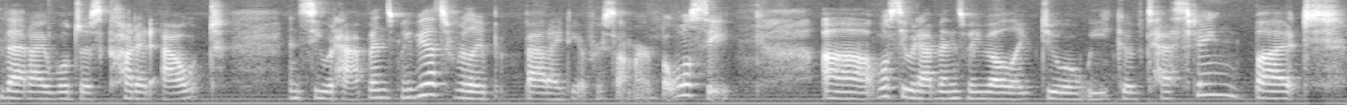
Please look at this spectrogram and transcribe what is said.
that I will just cut it out and see what happens. Maybe that's a really bad idea for summer, but we'll see. Uh, we'll see what happens. Maybe I'll like do a week of testing, but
